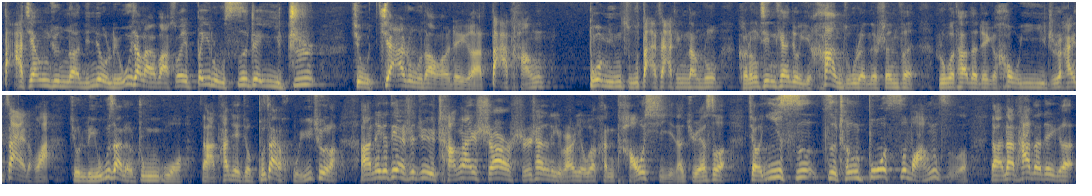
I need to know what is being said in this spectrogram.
大将军呢？您就留下来吧。所以卑路斯这一支就加入到了这个大唐。多民族大家庭当中，可能今天就以汉族人的身份，如果他的这个后裔一直还在的话，就留在了中国啊，他也就不再回去了啊。那个电视剧《长安十二时辰》里边有个很讨喜的角色叫伊斯，自称波斯王子啊，那他的这个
